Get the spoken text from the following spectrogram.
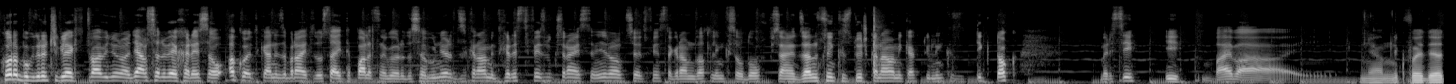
Хора, благодаря, че гледахте това видео. Надявам се да ви е харесало. Ако е така, не забравяйте да оставите палец нагоре, да се абонирате за канала ми, да харесате Facebook страницата ми, да в Instagram, дата линка са отдолу в описанието, заедно с линка за Twitch канала ми, както и линка за TikTok. Мерси и бай бай! Нямам никаква идея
